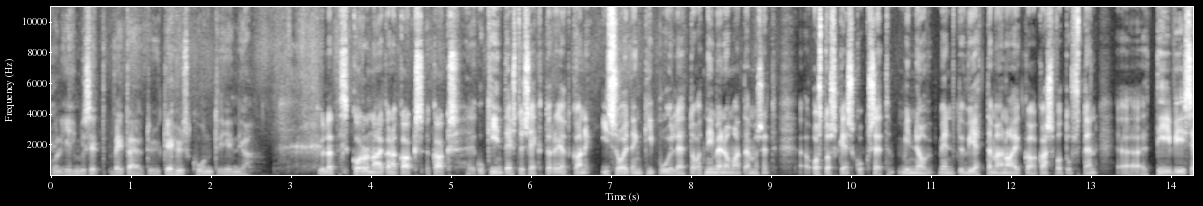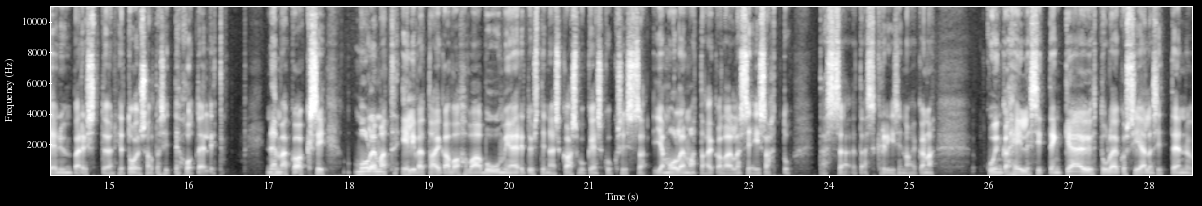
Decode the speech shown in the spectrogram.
kun ihmiset vetäytyy kehyskuntiin ja Kyllä tässä korona-aikana kaksi, kaksi kiinteistösektoria, jotka on isoiten kipuilleet, ovat nimenomaan tämmöiset ostoskeskukset, minne on menty viettämään aikaa kasvotusten tiiviiseen ympäristöön ja toisaalta sitten hotellit. Nämä kaksi, molemmat elivät aika vahvaa buumia erityisesti näissä kasvukeskuksissa ja molemmat aika lailla seisahtu tässä, tässä kriisin aikana kuinka heille sitten käy, tuleeko siellä sitten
